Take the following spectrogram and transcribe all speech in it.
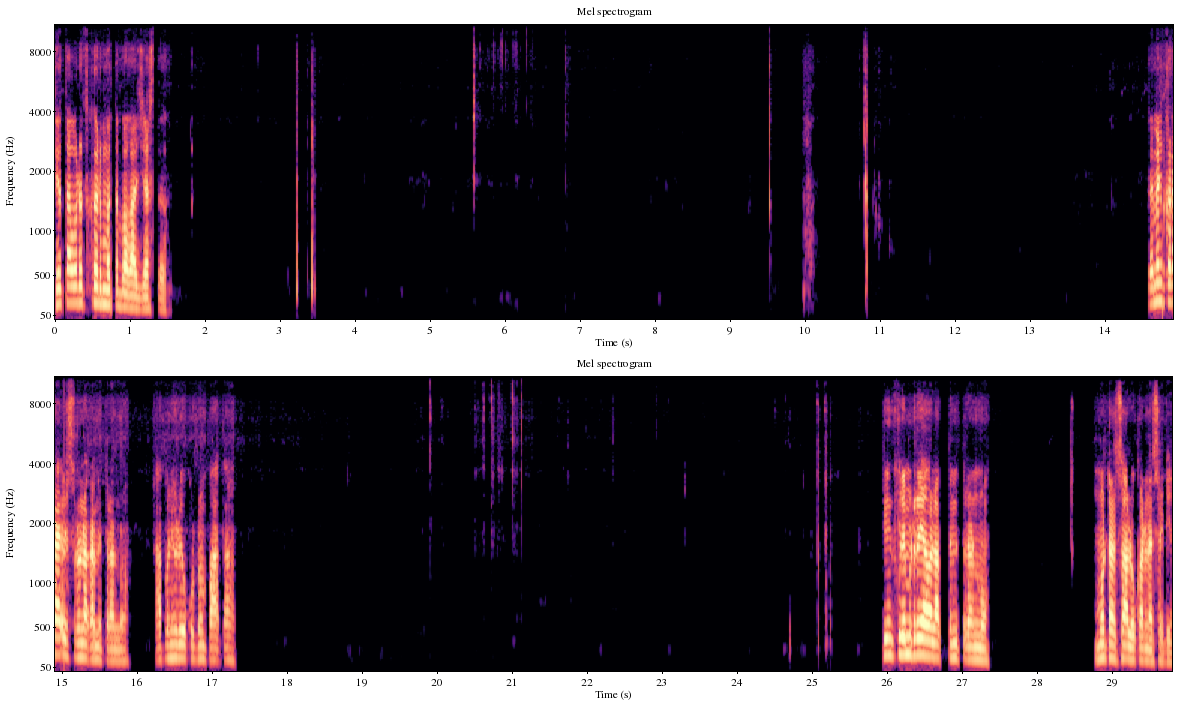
शेतावरच करमत बघा जास्त. कमेंट करायला विसरू नका मित्रांनो. आपण व्हिडिओ कुठून पाहत आहात? तीन किलोमीटर यावं लागतं मित्रांनो. मोटार चालू करण्यासाठी.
